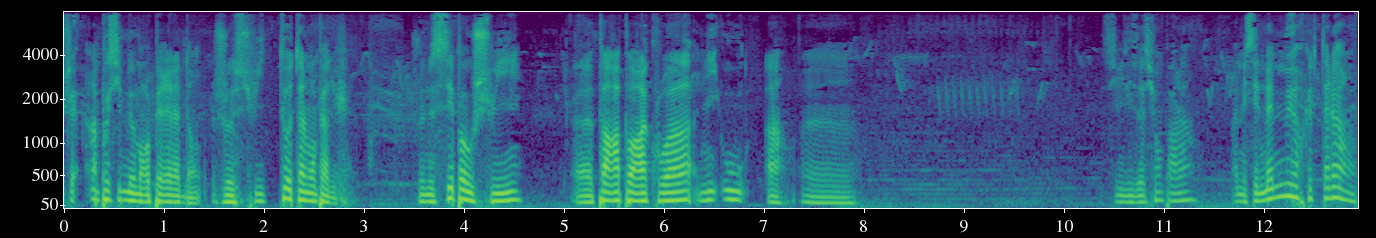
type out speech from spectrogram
J'ai impossible de me repérer là-dedans. Je suis totalement perdu. Je ne sais pas où je suis, euh, par rapport à quoi, ni où. Ah, euh... civilisation par là. Ah mais c'est le même mur que tout à l'heure.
